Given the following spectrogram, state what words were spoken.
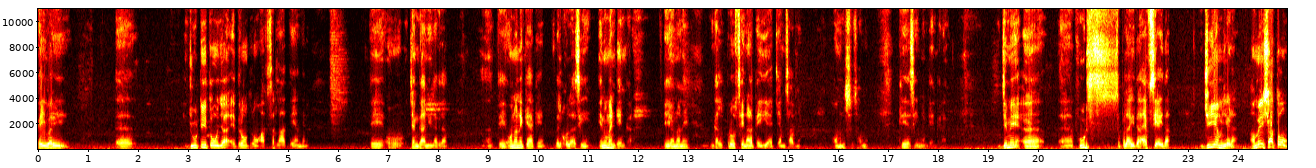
ਕਈ ਵਾਰੀ ਡਿਊਟੀ ਤੋਂ ਜਾਂ ਇਧਰੋਂ ਉਧਰੋਂ ਅਫਸਰ ਲਾਤੇ ਜਾਂਦੇ ਨੇ, ਤੇ ਉਹ ਚੰਗਾ ਨਹੀਂ ਲੱਗਦਾ। ਅਹ, ਤੇ ਉਹਨਾਂ ਨੇ ਕਿਹਾ ਕਿ ਬਿਲਕੁਲ ਅਸੀਂ ਇਹਨੂੰ ਮੇਨਟੇਨ ਕਰਾਂ ਇਹ ਉਹਨਾਂ ਨੇ ਗੱਲ ਭਰੋਸੇ ਨਾਲ ਕਹੀ ਹੈ ਐਚਐਮ ਸਾਹਿਬ ਨੇ ਹੋਮ ਮਿਨਿਸਟਰ ਸਾਹਿਬ ਨੇ, ਕਿ ਅਸੀਂ ਮੇਨਟੇਨ ਕਰਾਂਗੇ। ਜਿਵੇਂ ਫੂਡ ਸਪਲਾਈ ਦਾ ਐਫਸੀਆਈ ਦਾ ਜੀਐਮ ਜਿਹੜਾ ਹਮੇਸ਼ਾ ਤੋਂ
